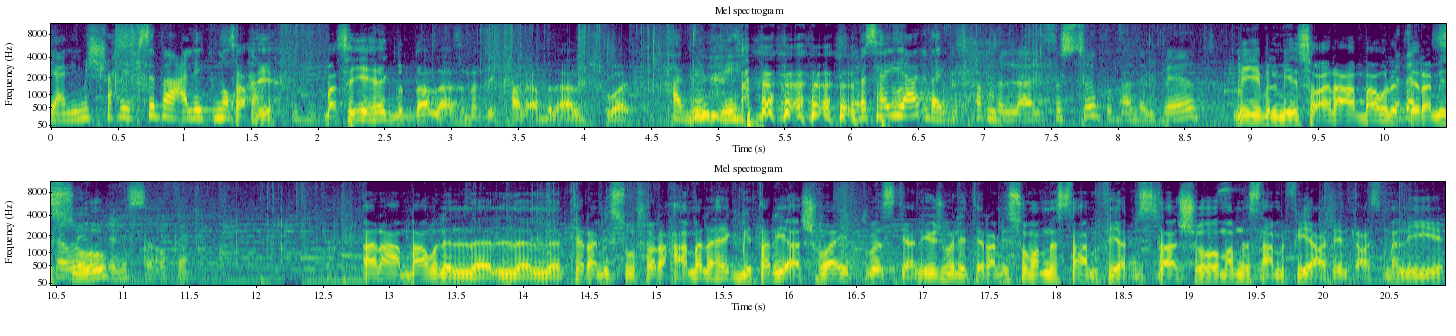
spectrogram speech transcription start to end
يعني مش رح يحسبها عليك نقطة. صحيح. بس هي هيك بتضلها إذا بدك حلقة بالقلب شوي. حبيبي. بس هياتك بتحط ال- الفستق وهذا البيض؟ 100% so أنا عم تسوي التيراميسو. لسه؟ أوكي. أنا عم بعمل ال- ال- التيراميسو شو رح أعملها هيك بطريقة شوي twist يعني usually التيراميسو ما بنستعمل فيها pistachio ما بنستعمل فيها عجينة العسمليه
